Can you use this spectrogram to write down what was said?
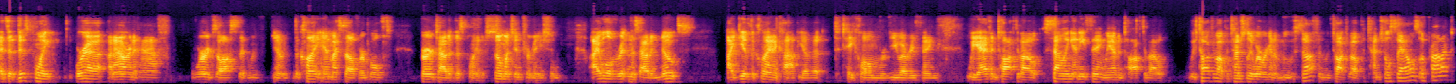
It's at this point, we're at an hour and a half. We're exhausted. We, you know, the client and myself are both burnt out at this point. There's so much information. I will have written this out in notes. I give the client a copy of it to take home, review everything. We haven't talked about selling anything. We haven't talked about we've talked about potentially where we're going to move stuff and we've talked about potential sales of product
